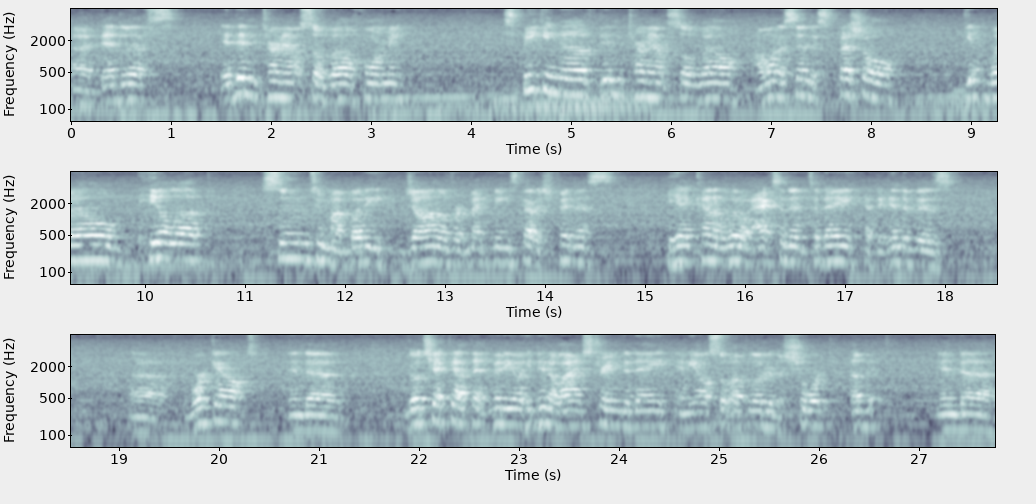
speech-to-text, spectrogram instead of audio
uh, deadlifts, it didn't turn out so well for me. Speaking of didn't turn out so well, I want to send a special get well, heal up soon to my buddy John over at McBean Scottish Fitness. He had kind of a little accident today at the end of his uh, workout and uh, go check out that video. He did a live stream today, and he also uploaded a short of it. And uh,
